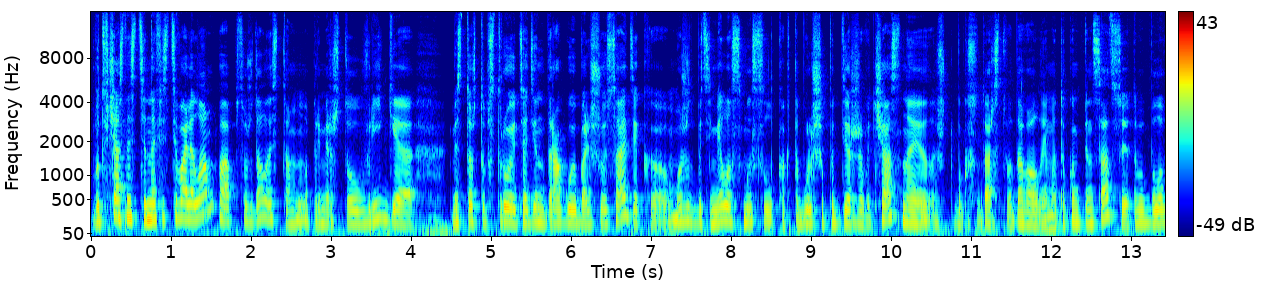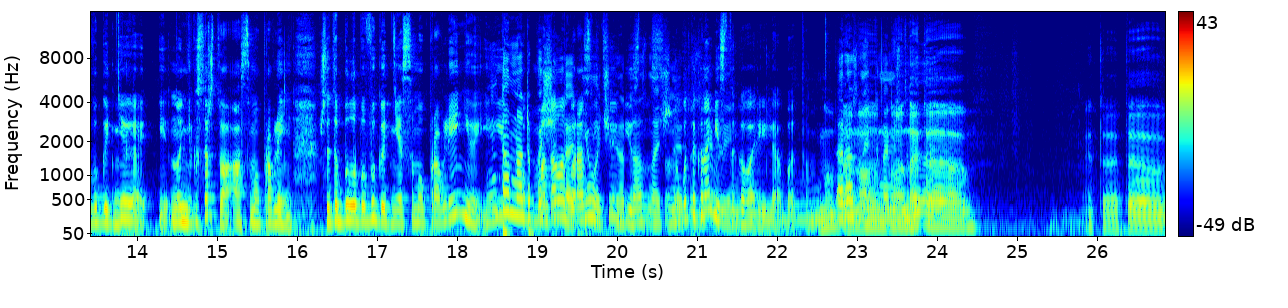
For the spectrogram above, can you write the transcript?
Вот в частности на фестивале «Лампа» обсуждалось там, например, что в Риге вместо того, чтобы строить один дорогой большой садик, э, может быть, имело смысл как-то больше поддерживать частное, чтобы государство давало им эту компенсацию, это бы было выгоднее, но ну, не государство, а самоуправление, что это было бы выгоднее самоуправлению ну, и там надо помогало бы развитию бизнеса. Ну, вот экономисты заявление. говорили об этом. Ну, да, да но, но, но это, это, это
